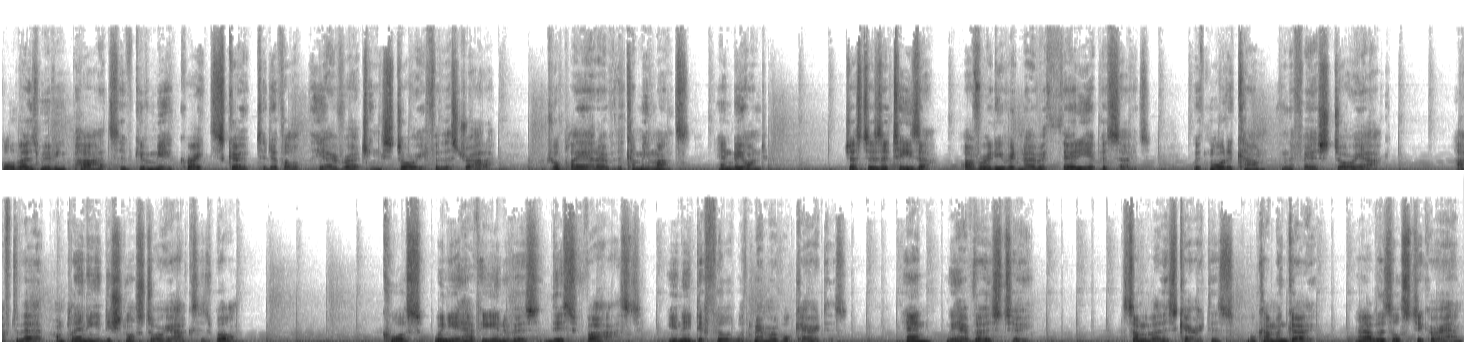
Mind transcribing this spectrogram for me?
All those moving parts have given me a great scope to develop the overarching story for The Strata, which will play out over the coming months and beyond. Just as a teaser, I've already written over 30 episodes, with more to come in the first story arc. After that, I'm planning additional story arcs as well. Of course, when you have a universe this vast, you need to fill it with memorable characters. And we have those too. Some of those characters will come and go, and others will stick around,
